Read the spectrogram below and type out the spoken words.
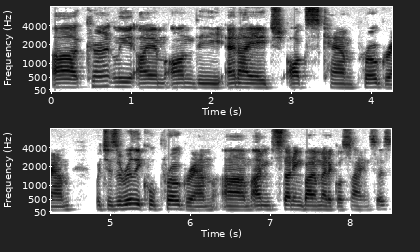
Uh, currently, I am on the NIH OxCam program, which is a really cool program. Um, I'm studying biomedical sciences,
